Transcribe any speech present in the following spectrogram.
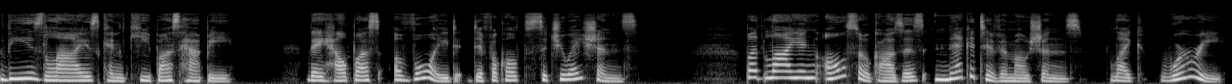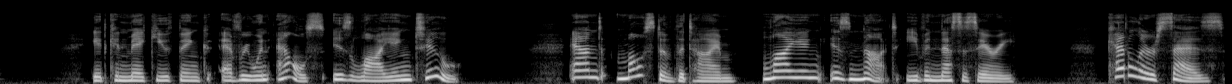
These lies can keep us happy. They help us avoid difficult situations. But lying also causes negative emotions, like worry. It can make you think everyone else is lying too. And most of the time, lying is not even necessary. Ketteler says,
